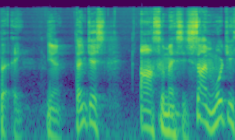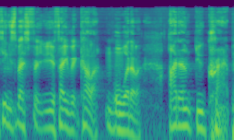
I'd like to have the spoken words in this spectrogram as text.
but hey, you know, don't just ask a message. Simon, what do you think is the best for your favourite color Mm-hmm. or whatever? I don't do crap.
